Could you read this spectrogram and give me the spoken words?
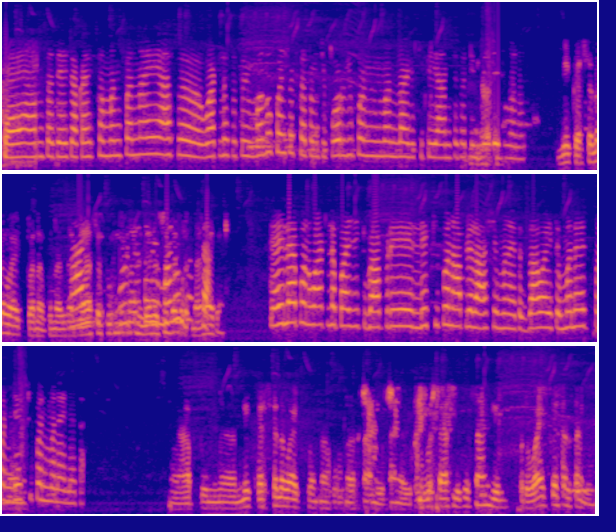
काय आमचा त्याचा काही संबंध पण नाही. असं वाटलं तर तुम्ही म्हणू पण शकता. तुमची पोरगी पण म्हण लागली की ते आमच्यासाठी म्हणून. मी कशाला वाईटपणा? कुणाला नाही, मी असं तुम्ही सुद्धा म्हणू शकता. का? त्याला पण वाटलं पाहिजे की बापरे लेखी पण आपल्याला असे म्हणायचं जावायचं म्हणायच पण लेखी पण म्हणायला. मग आपण मी कशाला ती गोष्ट असली तर सांगेन पण वाईट कशाला सांगेन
